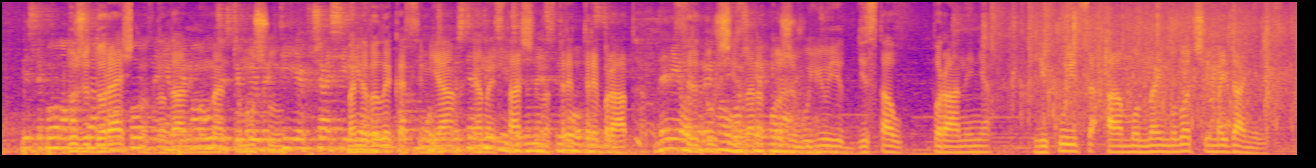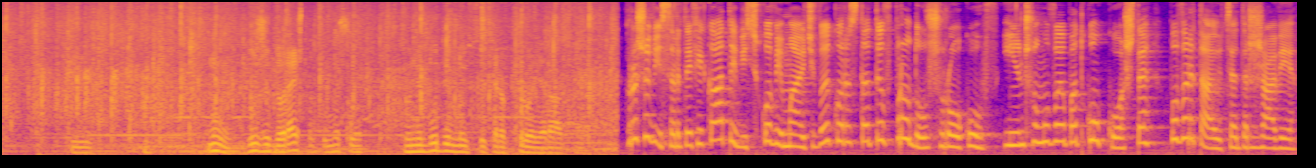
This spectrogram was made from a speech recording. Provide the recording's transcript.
дуже доречно на даний момент, тому що в мене велика сім'я. Я найстарший, нас три, три брата. де Серед душі зараз теж воює, дістав поранення, лікується, а мо- наймолодший майданівець. Ну, дуже доречно, тому що ну, не будемо всі троє разом. Грошові сертифікати військові мають використати впродовж року. В іншому випадку кошти повертаються державі.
